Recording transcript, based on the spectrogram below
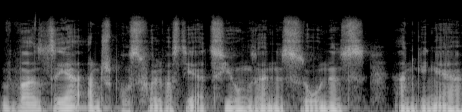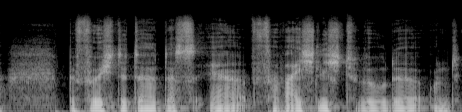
War sehr anspruchsvoll, was die Erziehung seines Sohnes anging. Er befürchtete, dass er verweichlicht würde und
